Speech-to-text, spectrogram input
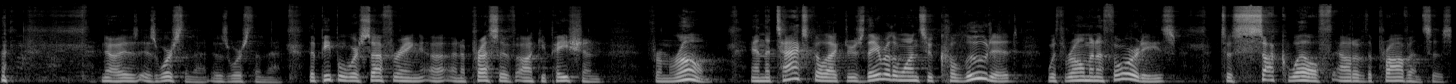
No, it was, it was, worse than that. It was worse than that. The people were suffering uh, an oppressive occupation from Rome. And the tax collectors, they were the ones who colluded with Roman authorities to suck wealth out of the provinces.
